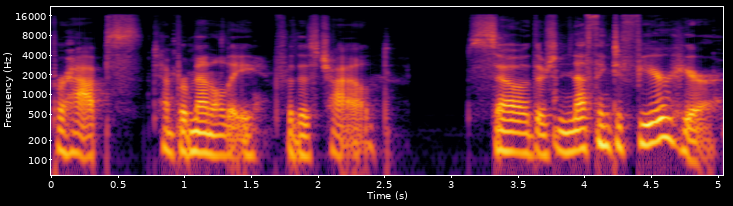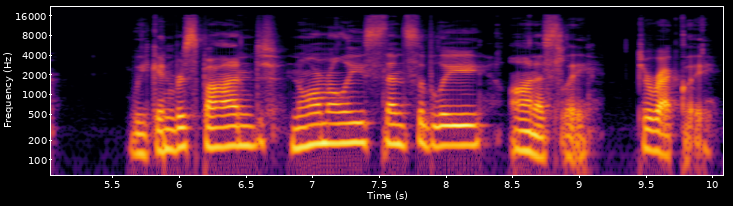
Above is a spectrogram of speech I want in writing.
perhaps temperamentally for this child. So there's nothing to fear here. We can respond normally, sensibly, honestly, directly.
